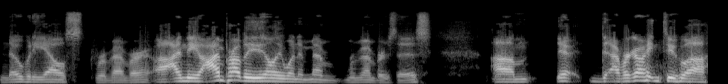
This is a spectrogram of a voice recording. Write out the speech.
nobody else remember. Uh, I mean, I'm probably the only one that mem- remembers this. Um, there- we're going to uh,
